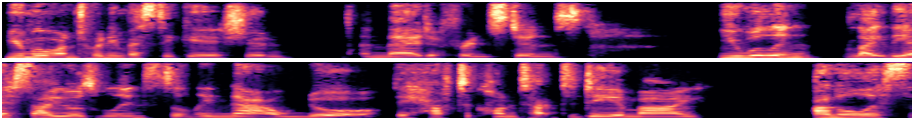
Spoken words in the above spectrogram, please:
you move on to an investigation, a murder, for instance, you will in like the SIOs will instantly now know they have to contact a DMI. analyst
